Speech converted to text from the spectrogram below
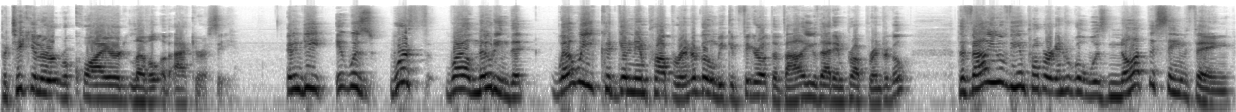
particular required level of accuracy. And indeed, it was worthwhile noting that while we could get an improper integral and we could figure out the value of that improper integral, the value of the improper integral was not the same thing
